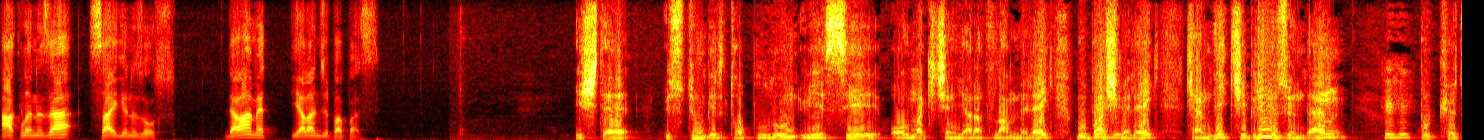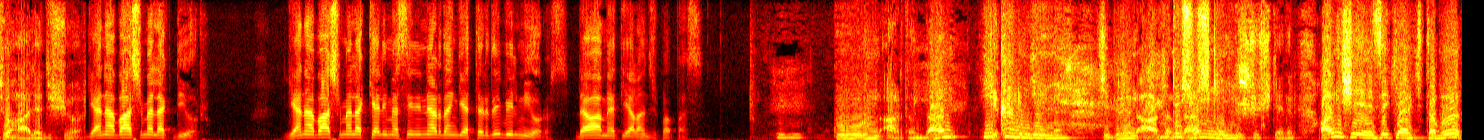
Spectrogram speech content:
Aklınıza saygınız olsun. Devam et yalancı papaz. İşte üstün bir topluluğun üyesi olmak için yaratılan melek, bu baş melek kendi kibri yüzünden bu kötü hale düşüyor. Gene baş melek diyor. Gene baş melek kelimesini nereden getirdi bilmiyoruz. Devam et yalancı papaz. Gururun ardından Yıkım gelir. Kibrin ardından Düşüş gelir. düşüş gelir. Aynı şeyi Ezekiel kitabı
